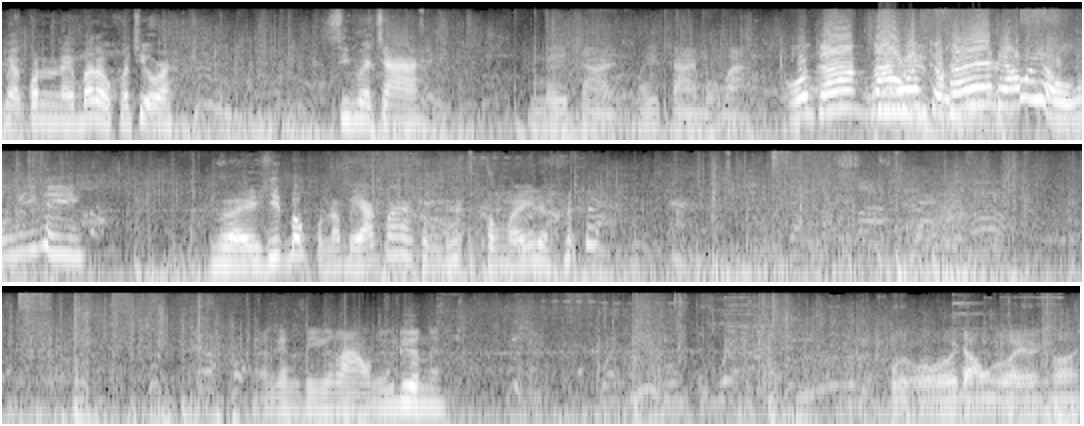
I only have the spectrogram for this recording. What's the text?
Mẹ con này bắt đầu khó chịu rồi. Xin mẹ cha mê trai mê trai bộ bạn. Ôi cái sao anh kiểu thế đéo hiểu nghĩ gì. Người hitbox của nó bé quá không không ấy được. Genji lao như điên này. Ôi ôi đau người anh ơi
